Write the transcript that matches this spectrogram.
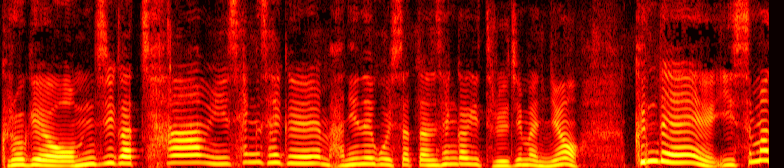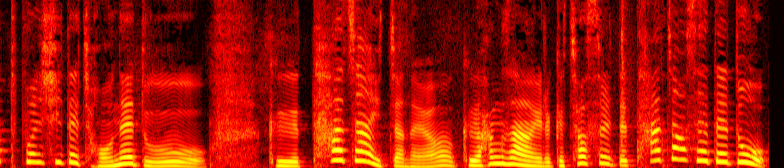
그러게요. 엄지가 참 이 생색을 많이 내고 있었다는 생각이 들지만요. 근데 이 스마트폰 시대 전에도 그 타자 있잖아요. 그 항상 이렇게 쳤을 때 타자 세대도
